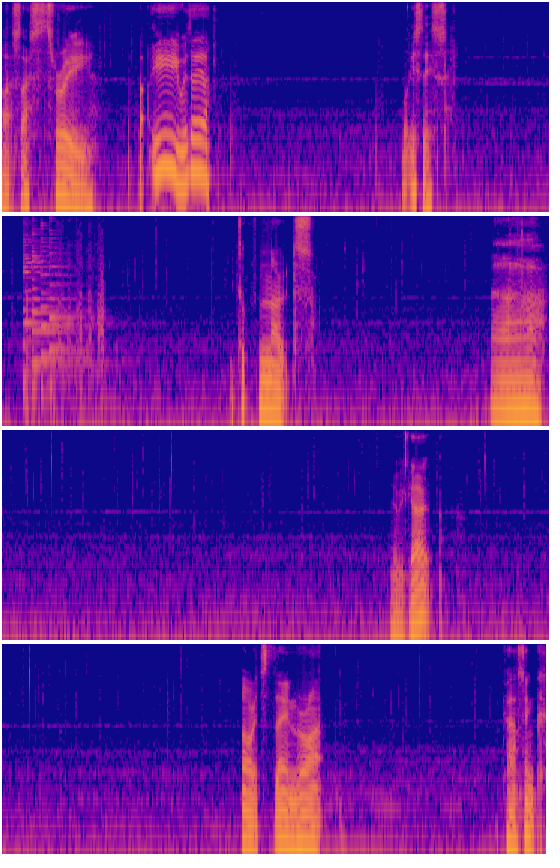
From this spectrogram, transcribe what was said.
Right, so that's three. But, we're there. What is this? We took notes. Ah. Uh, we go. Oh, it's them, right. Okay, I think...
